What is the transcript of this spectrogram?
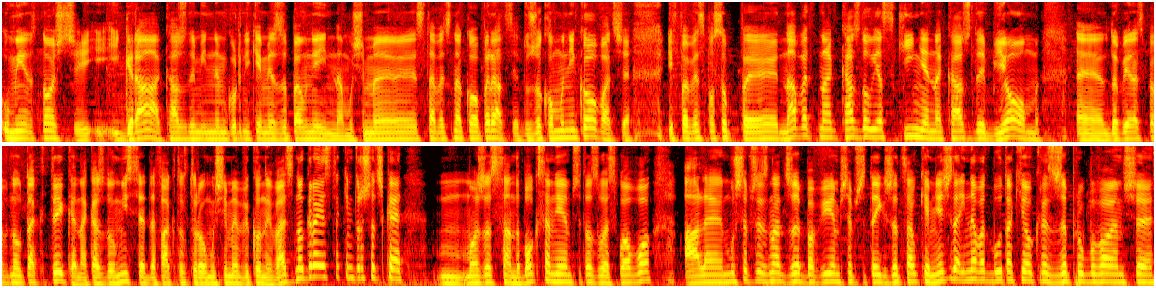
umiejętności i, i gra każdym innym górnikiem jest zupełnie inna. Musimy stawiać na kooperację, dużo komunikować się i w pewien sposób e, nawet na każdą jaskinię, na każdy biom e, dobierać pewną taktykę, na każdą misję de facto, którą musimy wykonywać. No gra jest takim troszeczkę może sandboxem, nie wiem czy to złe słowo, ale muszę przyznać, że bawiłem się przy tej grze całkiem nieźle i nawet był taki okres, że próbowałem się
